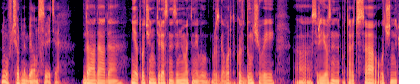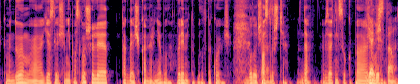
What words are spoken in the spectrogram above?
Ну, в черно-белом свете. Да, да, да. Нет, очень интересный, занимательный был разговор, такой вдумчивый, а, серьезный на полтора часа. Очень рекомендуем. А, если еще не послушали, тогда еще камер не было. Время-то было такое еще. Буду очень Послушайте. Рад. Да, обязательно ссылку по. Я весь там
